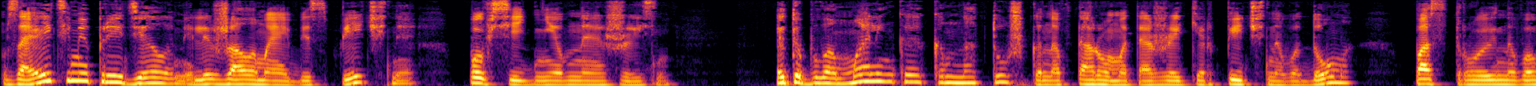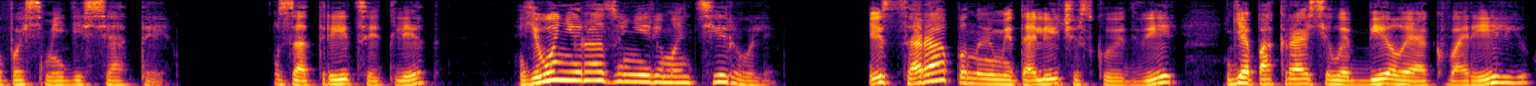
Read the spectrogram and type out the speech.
за этими пределами лежала моя беспечная повседневная жизнь. Это была маленькая комнатушка на втором этаже кирпичного дома, построенного в 80-е. За 30 лет его ни разу не ремонтировали. Исцарапанную металлическую дверь я покрасила белой акварелью,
